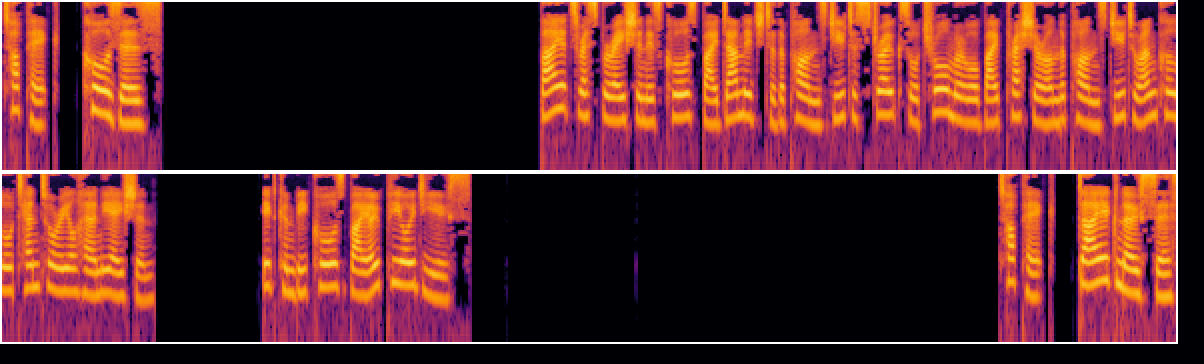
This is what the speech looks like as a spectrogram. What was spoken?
Topic: Causes Biot's respiration is caused by damage to the pons due to strokes or trauma or by pressure on the pons due to uncal or tentorial herniation. It can be caused by opioid use. Topic: Diagnosis.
